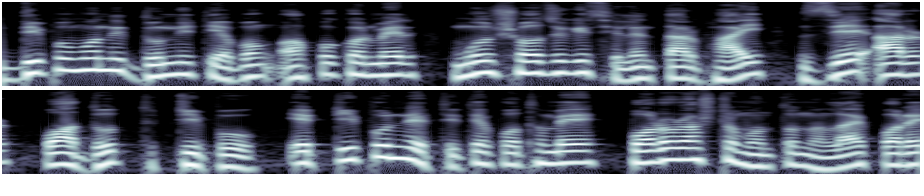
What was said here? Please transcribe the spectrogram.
দীপুমণির দুর্নীতি এবং অপকর্মের মূল সহযোগী ছিলেন তার ভাই জে আর ওয়াদুত টিপু। এ টিপুর নেতৃত্বে প্রথমে পররাষ্ট্র মন্ত্রণালয়, পরে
